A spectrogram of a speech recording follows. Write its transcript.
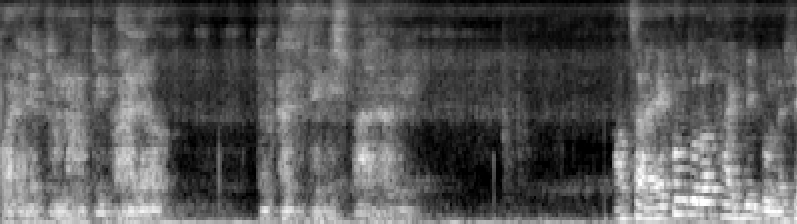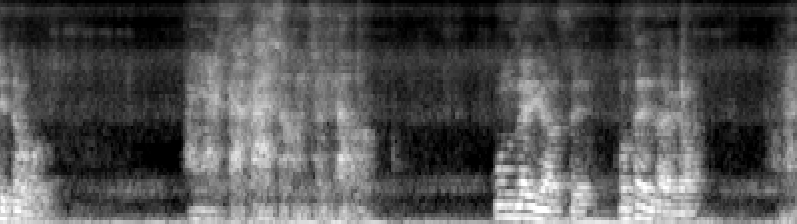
পরে দেখলাম না তুই ভালো। তোর কাছে জিনিস পাওয়া যাবে। আচ্ছা এখন তোরা থাকবি কোনে? সেটা বল। আমার টাকা আছে চলে যাব কোন জায়গা আছে? কোথায় জায়গা? আমার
